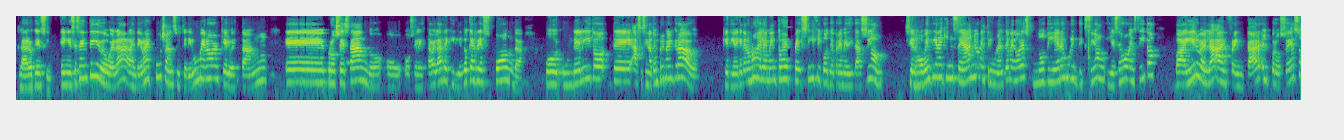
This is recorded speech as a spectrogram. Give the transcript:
Claro que sí. En ese sentido, ¿verdad? La gente que nos escucha, si usted tiene un menor que lo están eh, procesando o, se le está requiriendo que responda por un delito de asesinato en primer grado, que tiene que tener unos elementos específicos de premeditación, si el joven tiene 15 años, el Tribunal de Menores no tiene jurisdicción y ese jovencito va a ir, ¿verdad?, a enfrentar el proceso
